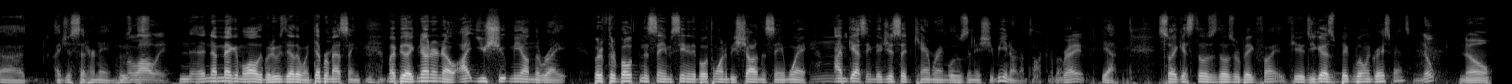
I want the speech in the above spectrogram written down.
uh, I just said her name. Who's this- N- not Megan Mullally, but who's the other one? Debra Messing Mm-hmm. might be like, no, no, no, I, you shoot me on the right. But if they're both in the same scene and they both want to be shot in the same way, I'm guessing they just said camera angle was an issue. But you know what I'm talking about, Mm. Right. Yeah. So I guess those those were big fight feuds. You guys big Will and Grace fans? Nope. no,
